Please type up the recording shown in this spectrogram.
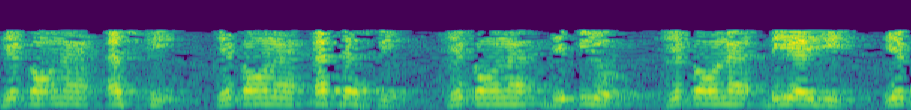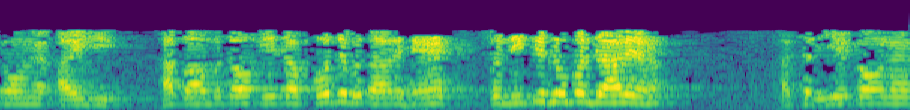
یہ کون ہے ایس پی یہ کون ہے ایس ایس پی یہ کون ہے ڈی پی او یہ کون ہے ڈی آئی جی یہ کون ہے آئی جی اب آپ بتاؤ یہ جب پودے بتا رہے ہیں تو نیچے سے اوپر جا رہے ہیں اچھا یہ کون ہے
